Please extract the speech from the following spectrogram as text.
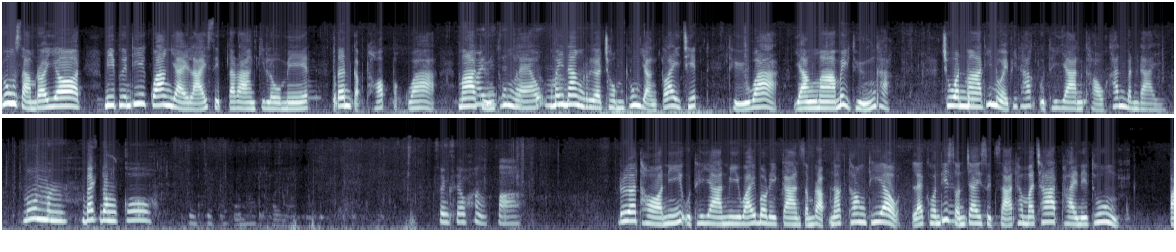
ทุ่ง 300 ยอด มีพื้นที่กว้างใหญ่หลายสิบตารางกิโลเมตร เติ้ลกับท็อปบอกว่า มาถึงทุ่งแล้วไม่นั่งเรือชมทุ่งอย่างใกล้ชิด ถือว่ายังมาไม่ถึงค่ะ ชวนมาที่หน่วยพิทักษ์อุทยานเขาขั้นบันไดนู่นมันแบ็กดองโก้เซ็งเซลหางปลาเรือถอนี้อุทยานมีไว้บริการสำหรับนักท่องเที่ยว และคนที่สนใจศึกษาธรรมชาติภายในทุ่ง ไป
